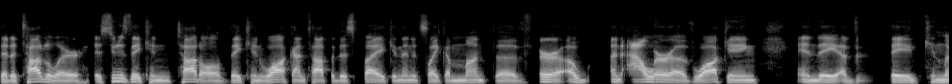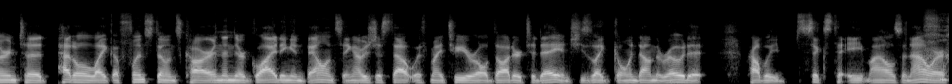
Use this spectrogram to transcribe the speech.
that a toddler as soon as they can toddle they can walk on top of this bike and then it's like a month of or a, an hour of walking and they they can learn to pedal like a Flintstones car and then they're gliding and balancing. I was just out with my two year old daughter today and she's like going down the road at probably six to eight miles an hour.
